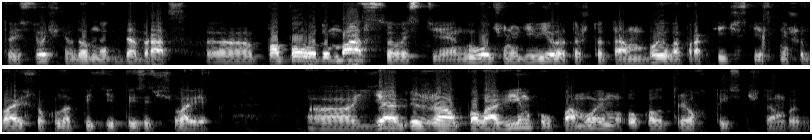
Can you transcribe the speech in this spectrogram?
То есть очень удобно добраться. Э, по поводу массовости, ну, очень удивило то, что там было практически, если не ошибаюсь, около 5000 человек. Э, я бежал половинку, по-моему, около 3000 там было.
